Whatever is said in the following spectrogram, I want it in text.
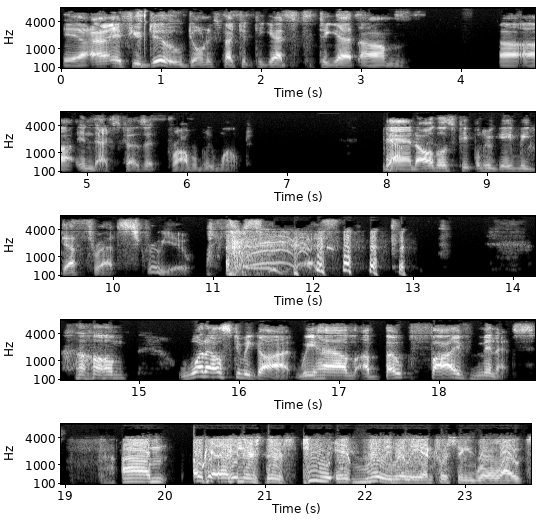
Yeah. uh, If you do, don't expect it to get to get um uh, uh indexed because it probably won't. Yeah. And all those people who gave me death threats, screw you. Screw you guys. um, what else do we got? We have about five minutes. Um, okay, I mean, there's there's two really really interesting rollouts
